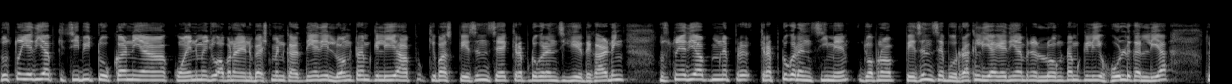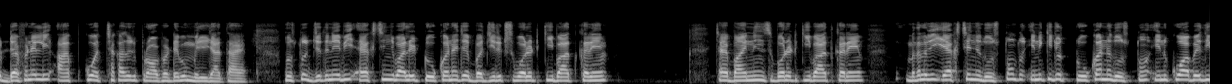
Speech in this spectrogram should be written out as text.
दोस्तों, यदि आप किसी भी टोकन या कॉइन में जो अपना इन्वेस्टमेंट करते हैं, यदि लॉन्ग टर्म के लिए आपके पास पेशेंस है क्रिप्टो करेंसी की रिगार्डिंग दोस्तों यदि आपने क्रिप्टो करेंसी में जो अपना पेशेंस है वो रख लिया, यदि आपने लॉन्ग टर्म के लिए होल्ड कर लिया तो डेफिनेटली आपको अच्छा खासा जो प्रॉफिट है वो मिल जाता है। दोस्तों जितने भी एक्सचेंज वाले टोकन है, चाहे बजीरिक्स वॉलेट की बात करें चाहे बाइनेंस वॉलेट की बात करें मतलब ये एक्सचेंज है दोस्तों तो इनकी जो टोकन है दोस्तों, इनको आप यदि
